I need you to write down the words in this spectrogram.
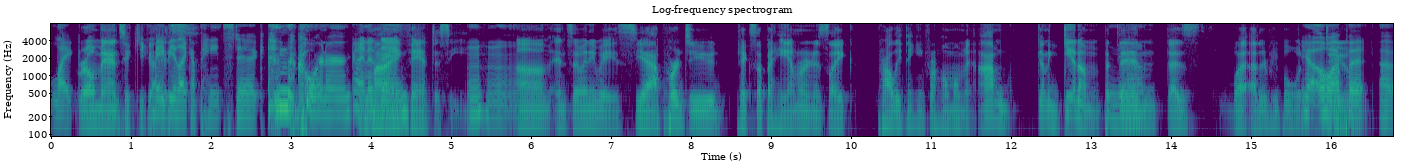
like romantic, you guys. maybe like a paint stick in the corner kind of my thing. My fantasy. mm-hmm. Um, and so, anyways, yeah, poor dude picks up a hammer and is like probably thinking for a whole moment, I'm gonna get him, but Yeah. then does what other people would Yeah. Oh, do. I put. Uh,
